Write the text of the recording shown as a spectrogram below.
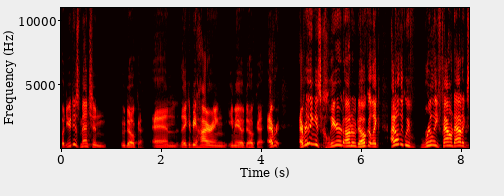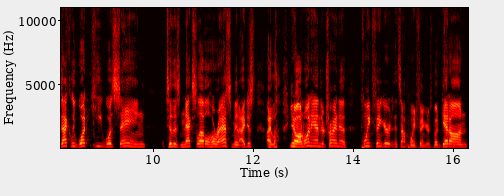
but you just mentioned Udoka, and they could be hiring Ime Udoka. Every everything is cleared on Udoka. Like I don't think we've really found out exactly what he was saying to this next level harassment. I just, I, you know, on one hand, they're trying to point fingers. It's not point fingers, but get on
